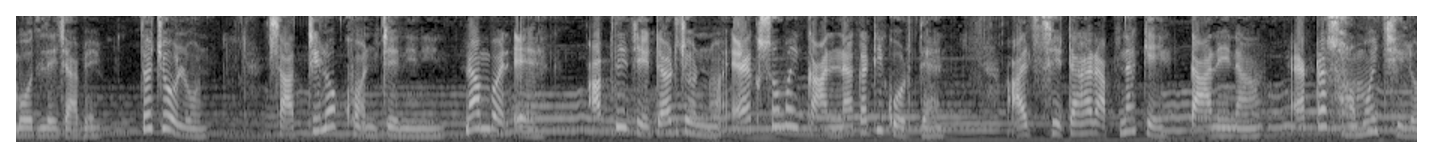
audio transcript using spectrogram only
বদলে যাবে। তো চলুন, সাতটি লক্ষণ জেনে নিন। নম্বর এক আপনি যেটার জন্য এক সময় কান্নাকাটি করতেন, আজ সেটা আর আপনাকে টানে না। একটা সময় ছিল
